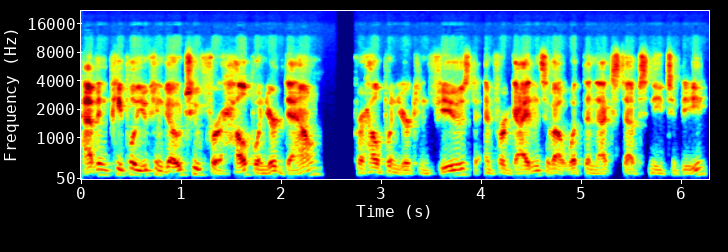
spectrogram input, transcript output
having people you can go to for help when you're down, for help when you're confused, and for guidance about what the next steps need to be,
